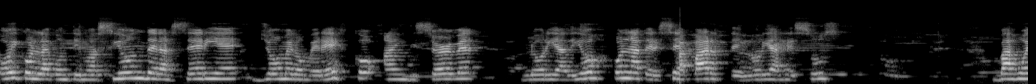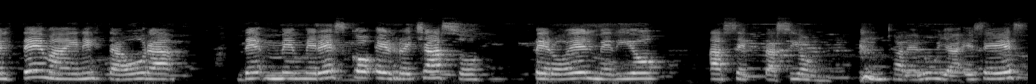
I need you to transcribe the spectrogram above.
Hoy con la continuación de la serie Yo me lo merezco, I deserve it. Gloria a Dios con la tercera parte, gloria a Jesús. Bajo el tema en esta hora de me merezco el rechazo, pero Él me dio aceptación. Aleluya. Ese es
